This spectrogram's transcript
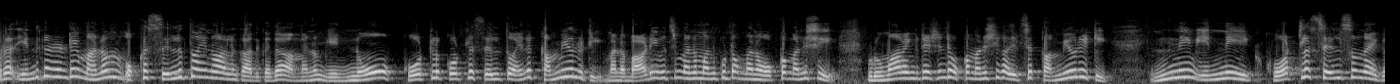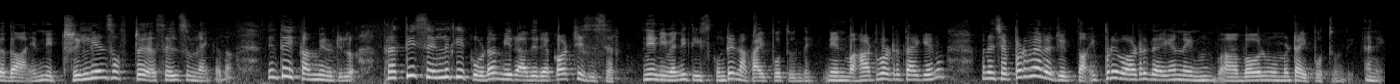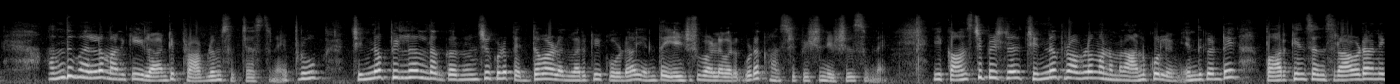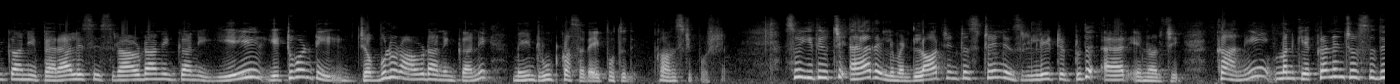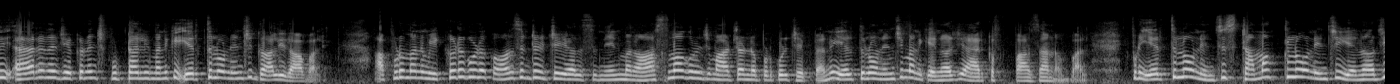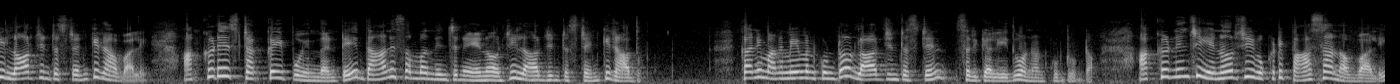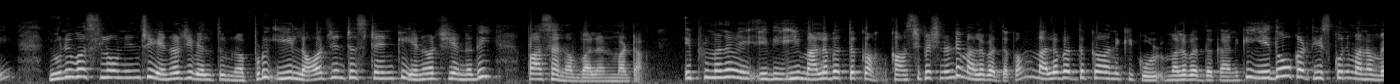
ప్ర ఎందుకంటే మనం ఒక సెల్తో అయిన వాళ్ళం కాదు కదా. మనం ఎన్నో కోట్ల కోట్ల సెల్తో అయిన కమ్యూనిటీ. మన బాడీ వచ్చి మనం అనుకుంటాం మనం ఒక్క మనిషి. ఇప్పుడు ఉమా వెంకటేష్ అంటే ఒక్క మనిషి కాదు ఇట్స్ ఎ కమ్యూనిటీ. ఎన్ని ఎన్ని కోట్ల సెల్స్ ఉన్నాయి కదా. ఎన్ని ట్రిలియన్స్ ఆఫ్ సెల్స్ ఉన్నాయి కదా. ఇంత ఈ కమ్యూనిటీలో. ప్రతి సెల్కి కూడా మీరు అది రికార్డ్ చేసేసారు. నేను ఇవన్నీ తీసుకుంటే నాకు అయిపోతుంది. నేను హాట్ వాటర్ తాగాను. మనం చెప్పడమే అలా చెప్తాం. ఇప్పుడే వాటర్ తాగాను నేను బౌల్ మూమెంట్ అయిపోతుంది అని. అందువల్ల మనకి ఇలాంటి ప్రాబ్లమ్స్ వచ్చేస్తున్నాయి. ఇప్పుడు చిన్న పిల్లల దగ్గర నుంచి కూడా పెద్దవాళ్ళ వరకు కూడా ఎంత ఏజ్ వాళ్ళ వరకు కూడా కాన్స్టిపేషన్ ఇష్యూస్ ఉన్నాయి. ఈ కాన్స్టిపేషన్ అనేది చిన్న ప్రాబ్లం మనం మనం అనుకోలేం. ఎందుకంటే పార్కిన్సన్స్ రావడానికి కానీ పారాలిసిస్ రావడానికి కానీ ఏ ఎటువంటి జబ్బులు రావడానికి కానీ మెయిన్ రూట్ కాస్ అది అయిపోతుంది కాన్స్టిపేషన్ సో ఇది వచ్చి air element large intestine is related to the air energy కానీ మనకి ఎక్కడి నుంచి వస్తుంది? ఎయిర్ ఎనర్జీ ఎక్కడి నుంచి పుట్టాలి? మనకి ఎర్త్లో నుంచి గాలి రావాలి. అప్పుడు మనం ఇక్కడ కూడా కాన్సన్ట్రేట్ చేయాల్సింది నేను మన ఆస్మా గురించి మాట్లాడినప్పుడు కూడా చెప్పాను. ఎర్త్లో నుంచి మనకి ఎనర్జీ ఎయిర్కి పాస్ ఆన్ అవ్వాలి. ఇప్పుడు ఎర్త్లో నుంచి స్టమక్లో నుంచి ఎనర్జీ లార్జ్ ఇంటెస్టైన్కి రావాలి. అక్కడే స్టక్ అయిపోయిందంటే దానికి సంబంధించిన ఎనర్జీ లార్జ్ ఇంటెస్టైన్కి రాదు. కానీ మనం ఏమనుకుంటాం లార్జ్ ఇంటెస్టైన్ సరిగ్గా లేదు అని అనుకుంటుంటాం. అక్కడి నుంచి ఎనర్జీ ఒకటి పాస్ ఆన్ అవ్వాలి. యూనివర్స్లో నుంచి ఎనర్జీ వెళ్తున్నప్పుడు ఈ లార్జ్ ఇంటెస్టైన్కి ఎనర్జీ అన్నది పాస్ ఆన్ అవ్వాలన్నమాట. ఇప్పుడు మనం ఇది ఈ మలబద్ధకం కాన్స్టిపేషన్ అంటే మలబద్ధకం. మలబద్ధకానికి కూ- మలబద్ధకానికి ఏదో ఒకటి తీసుకొని మనం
